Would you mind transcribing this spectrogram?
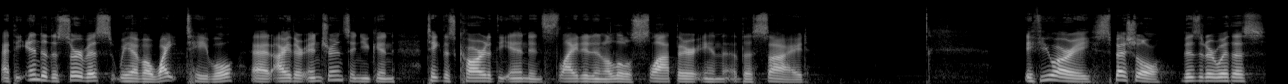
At the end of the service, we have a white table at either entrance, and you can take this card at the end and slide it in a little slot there in the side. If you are a special visitor with us,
